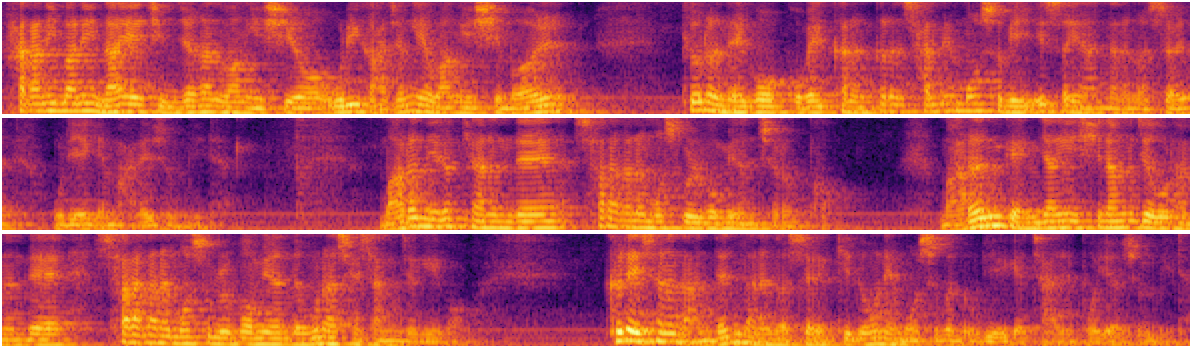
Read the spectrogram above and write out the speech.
하나님만이 나의 진정한 왕이시요 우리 가정의 왕이심을 드러내고 고백하는 그런 삶의 모습이 있어야 한다는 것을 우리에게 말해줍니다. 말은 이렇게 하는데 살아가는 모습을 보면 저렇고 말은 굉장히 신앙적으로 하는데 살아가는 모습을 보면 너무나 세상적이고 그래서는 안 된다는 것을 기도원의 모습은 우리에게 잘 보여줍니다.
